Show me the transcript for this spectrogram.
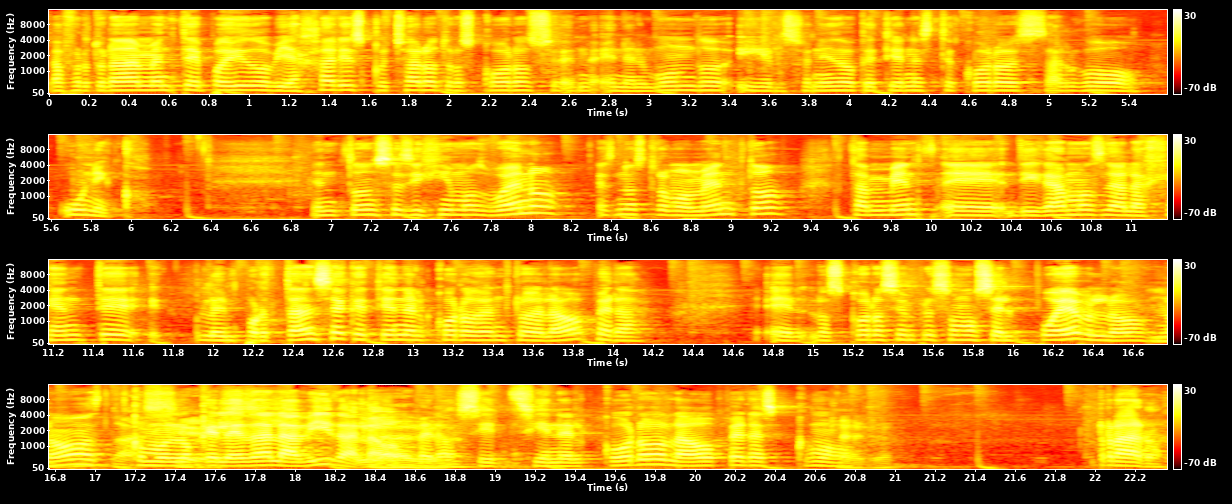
afortunadamente he podido viajar y escuchar otros coros en, en el mundo y el sonido que tiene este coro es algo único. Entonces dijimos, bueno, es nuestro momento. También eh, digámosle a la gente la importancia que tiene el coro dentro de la ópera. los coros siempre somos el pueblo, ¿no? Como lo que le da la vida a la ópera. Si, en el coro la ópera es como raro,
